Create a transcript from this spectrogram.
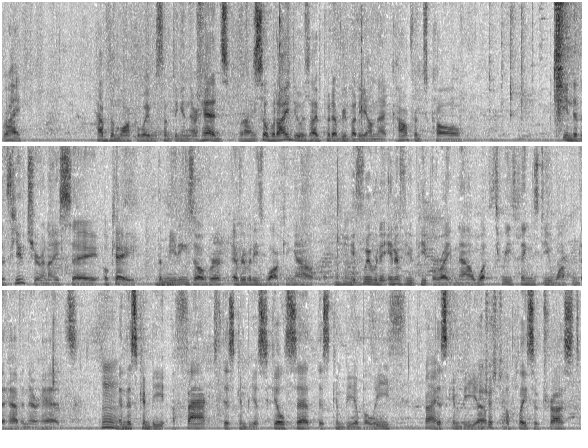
Right. have them walk away with something in their heads. Right. So what I do is I put everybody on that conference call into the future and I say, okay, the meeting's over, everybody's walking out. Mm-hmm. If we were to interview people right now, what three things do you want them to have in their heads? Hmm. And this can be a fact, this can be a skill set, this can be a belief, Right. this can be a, a place of trust.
